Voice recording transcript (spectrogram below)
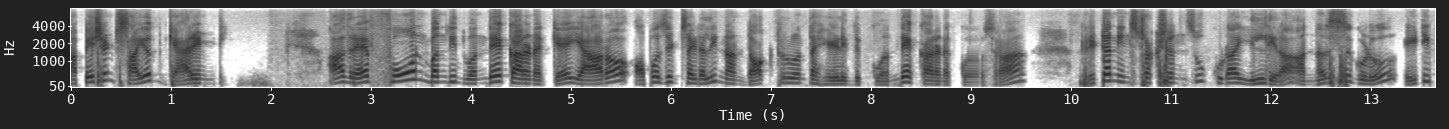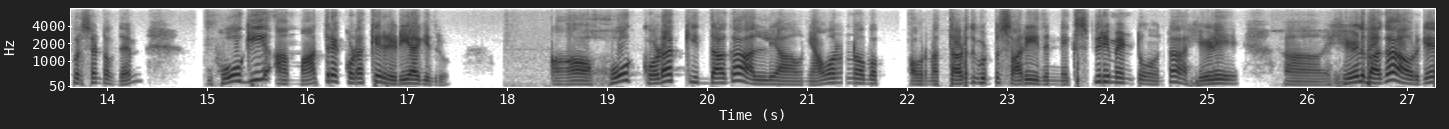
ಆ ಪೇಷಂಟ್ ಸಾಯೋದ್ ಗ್ಯಾರಂಟಿ ಆದ್ರೆ ಫೋನ್ ಬಂದಿದ್ ಒಂದೇ ಕಾರಣಕ್ಕೆ ಯಾರೋ ಆಪೋಸಿಟ್ ಸೈಡ್ ಅಲ್ಲಿ ನಾನು ಡಾಕ್ಟ್ರು ಅಂತ ಹೇಳಿದ್ದಕ್ಕೂ ಒಂದೇ ಕಾರಣಕ್ಕೋಸ್ಕರ ರಿಟರ್ನ್ ಇನ್ಸ್ಟ್ರಕ್ಷನ್ಸ್ ಕೂಡ ಇಲ್ದಿರ, ಆ ನರ್ಸ್ಗಳು ಏಯ್ಟಿ ಪರ್ಸೆಂಟ್ ಆಫ್ ದೆಮ್ ಹೋಗಿ ಆ ಮಾತ್ರೆ ಕೊಡಕ್ಕೆ ರೆಡಿ ಆಗಿದ್ರು. ಆ ಹೋಗ್ ಕೊಡಕ್ಕಿದ್ದಾಗ ಅಲ್ಲಿ ಅವ್ನ ಯಾವನ್ನೊಬ್ಬ ಅವ್ರನ್ನ ತಡೆದ್ಬಿಟ್ಟು, ಸಾರಿ ಇದನ್ನ ಎಕ್ಸ್ಪಿರಿಮೆಂಟು ಅಂತ ಹೇಳಿ ಹೇಳಿದಾಗ ಅವ್ರಿಗೆ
